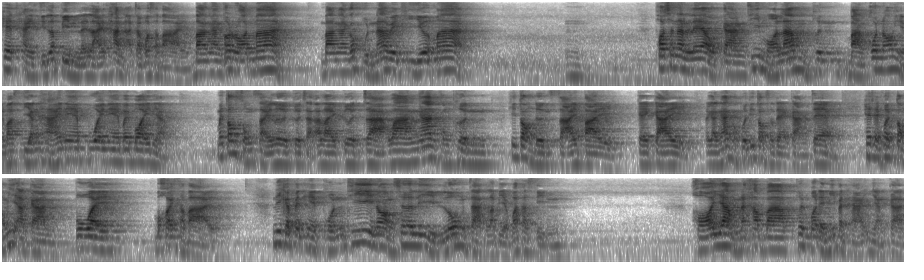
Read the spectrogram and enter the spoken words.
เฮ็ดให้ศิลปินหลาย ๆ ท่านอาจจะบ่สบาย บางงานก็ร้อนมาก บางงานก็ฝุ่นหน้าเวทีเยอะมาก เพราะฉะนั้นแล้วการที่หมอลำเพิ่นบางคนเนาะเห็นว่าเสียงหายแน่ป่วยแน่บ่อยๆเนี่ย ไม่ต้องสงสัยเลยเกิดจากอะไรเกิดจากวางงานของเพิ่นที่ต้องเดินสายไปไกลๆและการงานของเพิ่นที่ต้องแสดงกลางแจ้ง เฮ็ดให้เพิ่นต้องมีอาการป่วยบ่ค่อยสบาย นี่ก็เป็นเหตุผลที่น้องเชอรี่ลงจากระเบียบวัฒศิลป์ขอย้ำนะครับว่าเพิ่นบ่ได้มีปัญหาอีกอย่างกัน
